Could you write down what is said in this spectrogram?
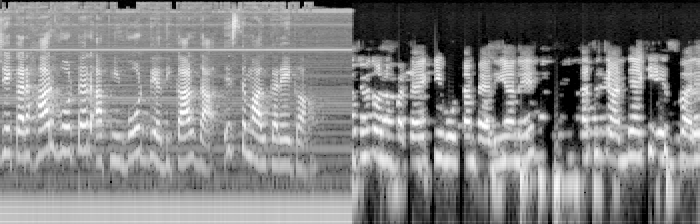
ਜੇਕਰ ਹਰ ਵੋਟਰ ਆਪਣੀ ਵੋਟ ਦੇ ਅਧਿਕਾਰ ਦਾ ਇਸਤੇਮਾਲ ਕਰੇਗਾ। ਜਿਵੇਂ ਤੁਹਾਨੂੰ ਪਤਾ ਹੈ ਕਿ ਵੋਟਾਂ ਪੈ ਰਹੀਆਂ ਨੇ, ਅਸੀਂ ਚਾਹੁੰਦੇ ਹਾਂ ਕਿ ਇਸ ਵਾਰੀ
